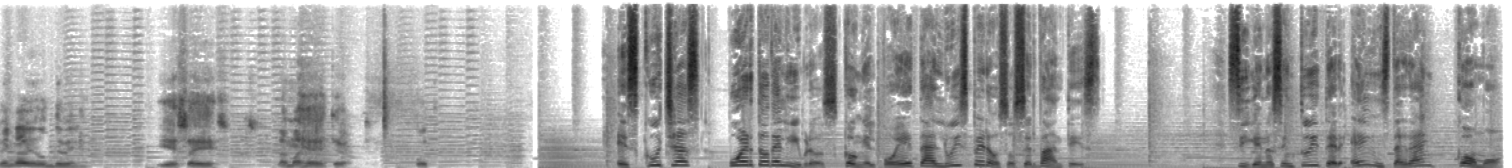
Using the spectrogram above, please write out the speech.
venga de donde venga. Y esa es la magia de este evento. Escuchas Puerto de Libros con el poeta Luis Peroso Cervantes. Síguenos en Twitter e Instagram como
